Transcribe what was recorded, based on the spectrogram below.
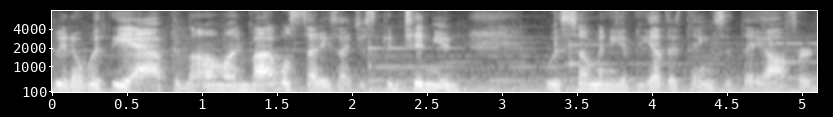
you know, with the app and the online Bible studies, I just continued with so many of the other things that they offered.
